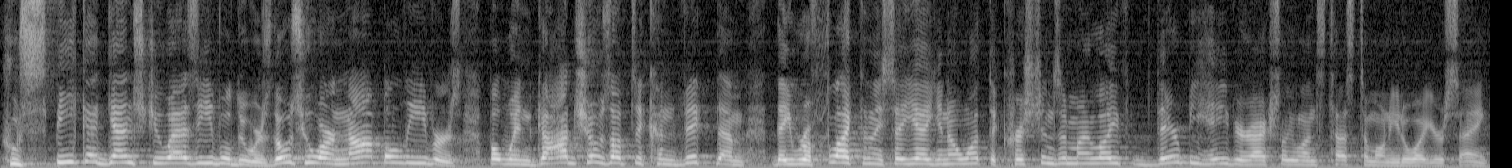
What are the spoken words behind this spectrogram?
who speak against you as evildoers, those who are not believers, but when God shows up to convict them, they reflect and they say, Yeah, you know what? The Christians in my life, their behavior actually lends testimony to what you're saying.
